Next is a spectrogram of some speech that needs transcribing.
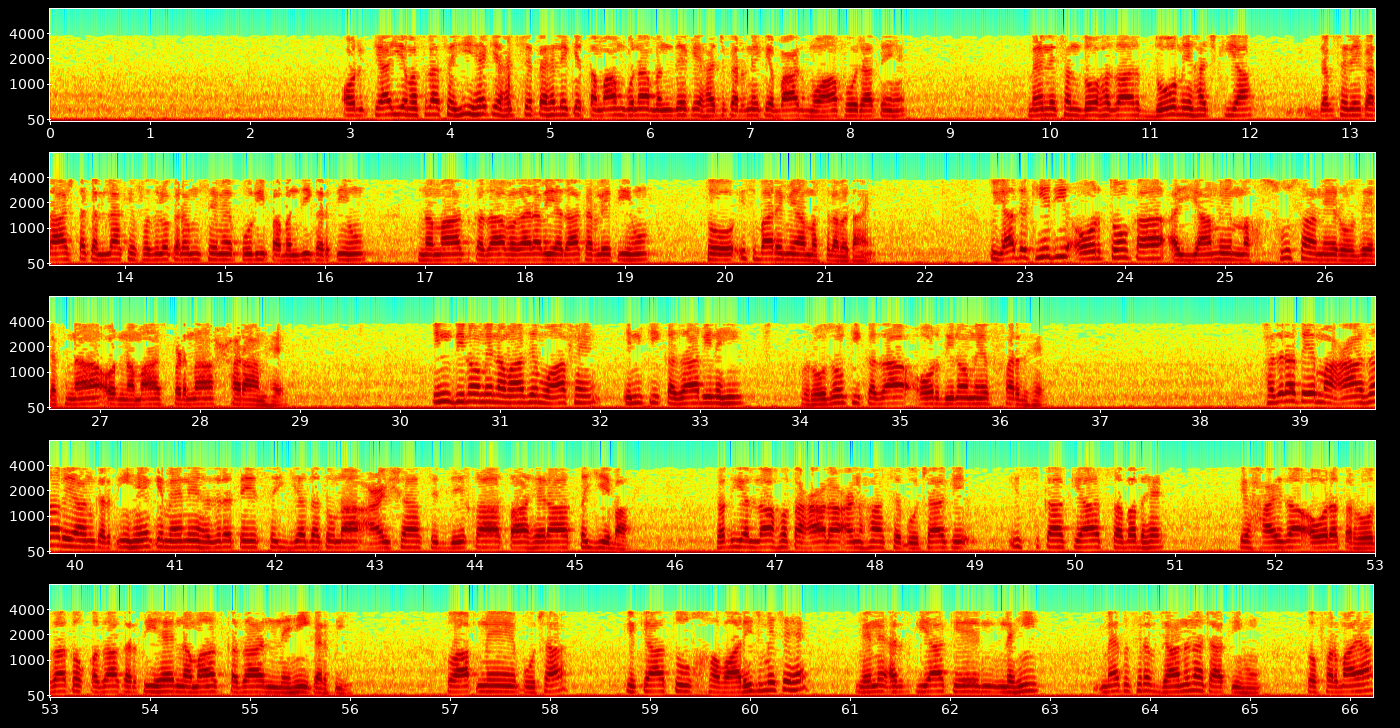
اور کیا یہ مسئلہ صحیح ہے کہ حج سے پہلے کے تمام گنا بندے کے حج کرنے کے بعد معاف ہو جاتے ہیں؟ میں نے سن دو ہزار دو میں حج کیا۔ جب سے لے کر آج تک اللہ کے فضل و کرم سے میں پوری پابندی کرتی ہوں، نماز قضا وغیرہ بھی ادا کر لیتی ہوں، تو اس بارے میں آپ مسئلہ بتائیں۔ تو یاد رکھیے جی عورتوں کا ایام مخصوصہ میں روزے رکھنا اور نماز پڑھنا حرام ہے۔ ان دنوں میں نماز معاف ہیں، ان کی قضا بھی نہیں، روزوں کی قضا اور دنوں میں فرض ہے۔ حضرت معاذہ بیان کرتی ہیں کہ میں نے حضرت سیدتنا عائشہ صدیقہ طاہرہ طیبہ رضی اللہ تعالی عنہا سے پوچھا کہ اس کا کیا سبب ہے کہ حائضہ عورت روزہ تو قضا کرتی ہے، نماز قضا نہیں کرتی۔ تو آپ نے پوچھا کہ کیا تو خوارج میں سے ہے؟ میں نے عرض کیا کہ نہیں، میں تو صرف جاننا چاہتی ہوں۔ تو فرمایا،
